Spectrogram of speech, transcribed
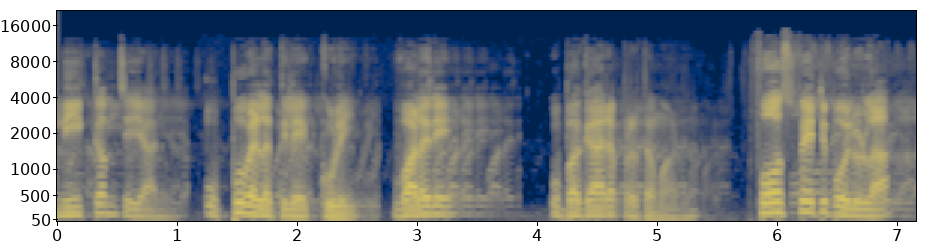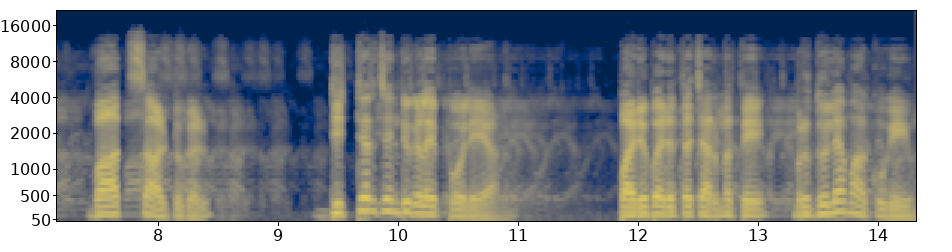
നീക്കം ചെയ്യാനും ഉപ്പുവെള്ളത്തിലെ കുളി വളരെ ഉപകാരപ്രദമാണ്. ഫോസ്ഫേറ്റ് പോലുള്ള ബാത്ത് സാൾട്ടുകൾ ഡിറ്റർജന്റുകളെ പോലെയാണ് പരുപരുത്ത ചർമ്മത്തെ മൃദുലമാക്കുകയും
